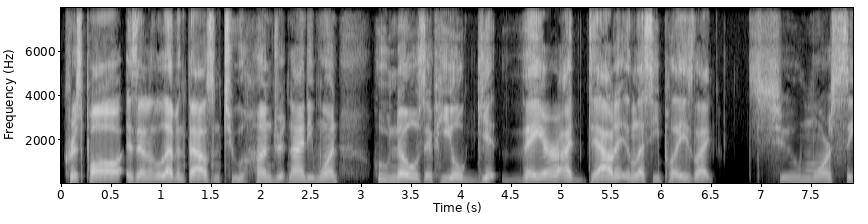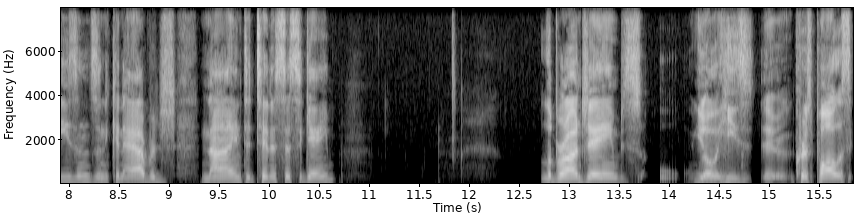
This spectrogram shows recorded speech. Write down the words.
Chris Paul is at 11,291. Who knows if he'll get there? I doubt it unless he plays like two more seasons and can average nine to 10 assists a game. LeBron James, you know, he's uh, Chris Paul is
